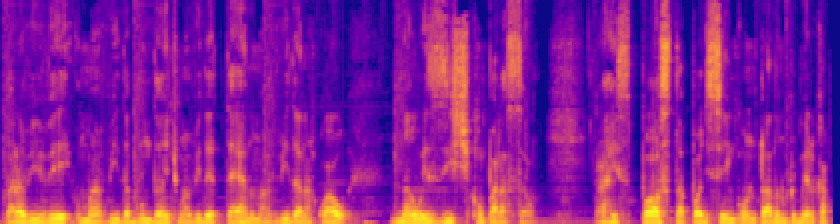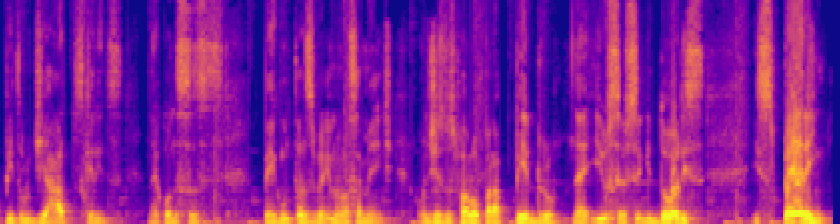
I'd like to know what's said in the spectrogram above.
para viver uma vida abundante, uma vida eterna, uma vida na qual não existe comparação. A resposta pode ser encontrada no primeiro capítulo de Atos, queridos, né, quando essas perguntas vêm na nossa mente, onde Jesus falou para Pedro né, e os seus seguidores: esperem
